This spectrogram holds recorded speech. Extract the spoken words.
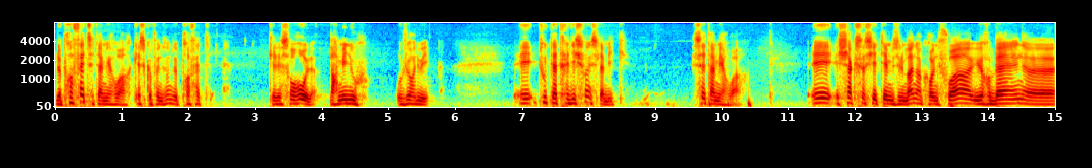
Le prophète, c'est un miroir. Qu'est-ce que faisons de prophète? Quel est son rôle parmi nous, aujourd'hui? Et toute la tradition islamique. C'est un miroir. Et chaque société musulmane, encore une fois, urbaine, euh,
